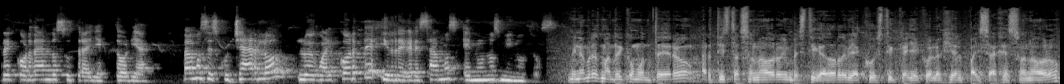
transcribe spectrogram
recordando su trayectoria. Vamos a escucharlo, luego al corte y regresamos en unos minutos. Mi nombre es Manrico Montero, artista sonoro, investigador de bioacústica y ecología del paisaje sonoro,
